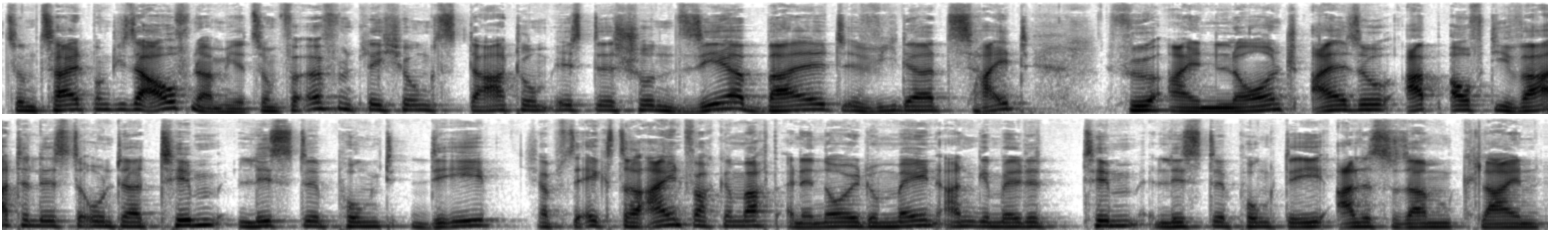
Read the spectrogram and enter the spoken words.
Zum Zeitpunkt dieser Aufnahme hier, zum Veröffentlichungsdatum, ist es schon sehr bald wieder Zeit für einen Launch. Also ab auf die Warteliste unter timliste.de. Ich habe es extra einfach gemacht, eine neue Domain angemeldet, timliste.de, alles zusammen klein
